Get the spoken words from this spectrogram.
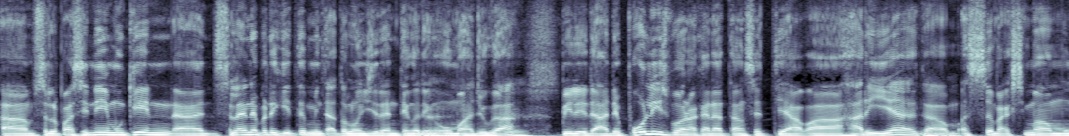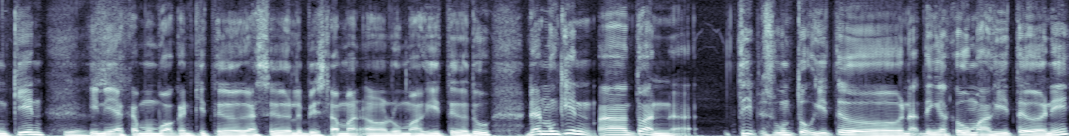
um, selepas ini mungkin uh, selain daripada kita minta tolong jiran tengok-tengok rumah juga Yes. bila dah ada polis pun akan datang setiap uh, hari ya hmm. semaksimum mungkin Yes. ini akan membuatkan kita rasa lebih selamat uh, rumah kita tu dan mungkin uh, tuan tips untuk kita nak tinggalkan rumah kita ni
